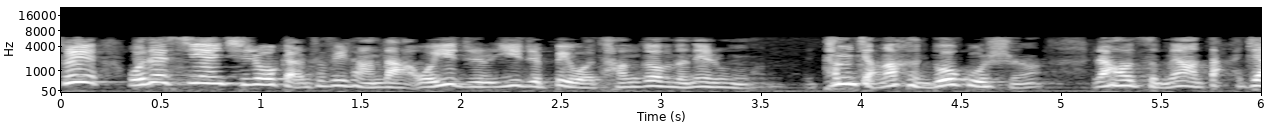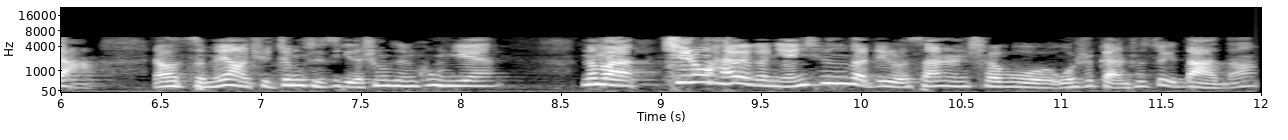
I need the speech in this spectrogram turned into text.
所以我在西安，其实我感触非常大。我一直一直被我堂哥们的那种，他们讲了很多故事，然后怎么样打架，然后怎么样去争取自己的生存空间。那么，其中还有一个年轻的这个三轮车夫，我是感触最大的。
